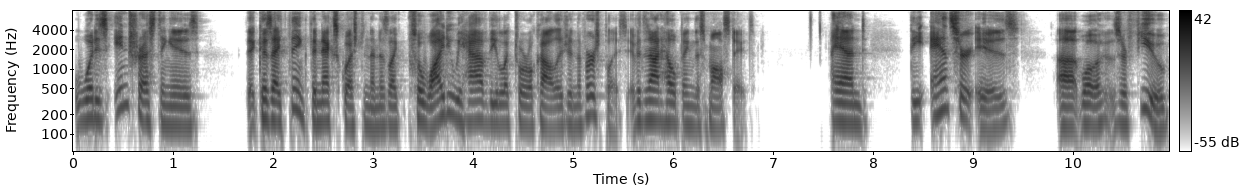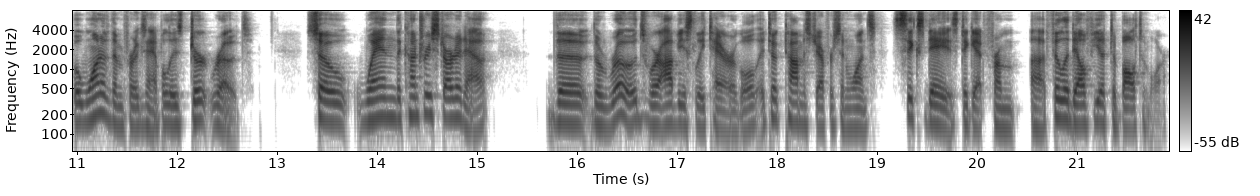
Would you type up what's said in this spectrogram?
what is interesting is because I think the next question then is like, so why do we have the electoral college in the first place if it's not helping the small states? And the answer is, uh, well, there's a few, but one of them, for example, is dirt roads. So when the country started out, the the roads were obviously terrible. It took Thomas Jefferson once six days to get from uh, Philadelphia to Baltimore.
